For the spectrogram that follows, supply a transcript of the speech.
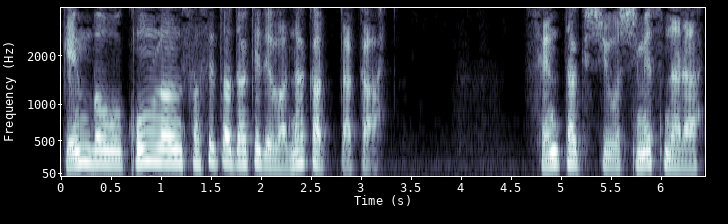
現場を混乱させただけではなかったか。選択肢を示すなら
